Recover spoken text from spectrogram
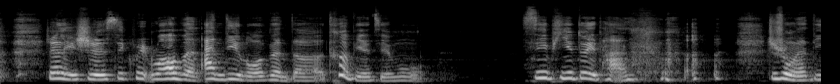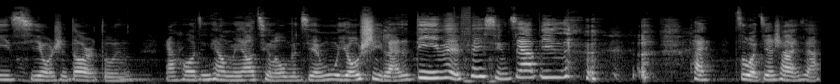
这里是 Secret Robin 暗地罗本的特别节目，CP 对谈。这是我们的第一期，我是豆尔敦。然后今天我们邀请了我们节目有史以来的第一位飞行嘉宾，快自我介绍一下。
